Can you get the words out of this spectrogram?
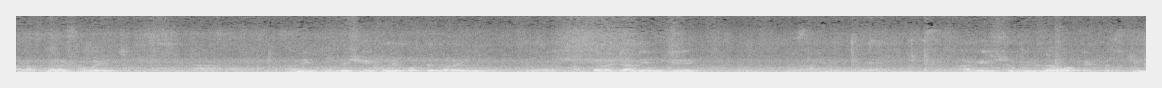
আর আপনারা সবাই। আমি খুব বেশি এখানে বলতে পারাইনি আপনারা জানেন যে আগে শহীদ নামক একটা স্কিম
